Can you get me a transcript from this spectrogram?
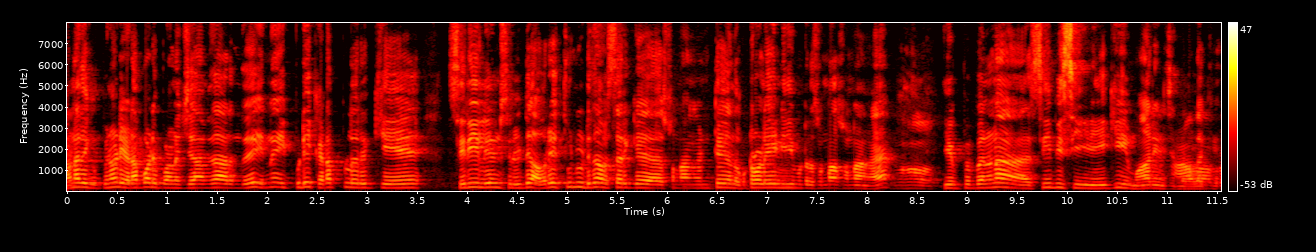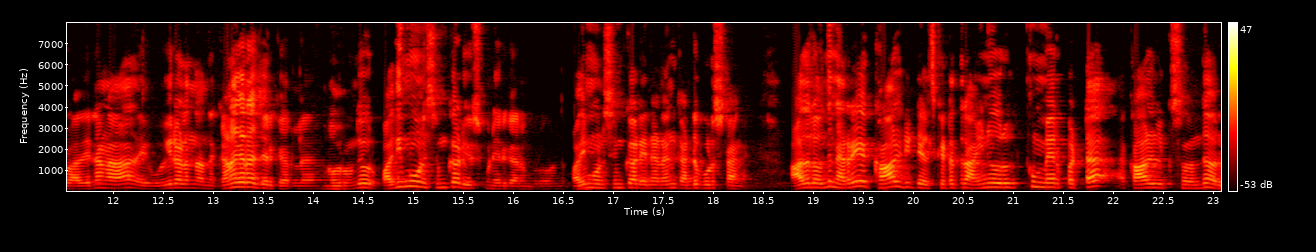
ஆனா அதுக்கு பின்னாடி எடப்பாடி பழனிசாமி தான் இருந்து என்ன இப்படி கிடப்புல இருக்கே? சரியில்லைன்னு சொல்லிட்டு அவரே தூண்டிட்டு தான் விசாரிக்க சொன்னாங்கன்ட்டு அந்த குற்றவாளியே நீதிமன்றம் சொன்னா சொன்னாங்க. இப்ப இப்ப என்னன்னா சிபிசிஐடிக்கு மாறிடுச்சு வழக்கு. அது என்னன்னா உயிரிழந்த அந்த கனகராஜ் இருக்காருல்ல அவர் வந்து ஒரு பதிமூணு சிம் கார்டு யூஸ் பண்ணியிருக்காரு ப்ரோ அந்த பதிமூணு சிம் கார்டு என்னென்னு கண்டுபிடிச்சிட்டாங்க. அதுல வந்து நிறைய கால் டீடைல்ஸ் கிட்டத்தட்ட ஐநூறுக்கும் மேற்பட்ட கால்ஸ் வந்து அவர்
